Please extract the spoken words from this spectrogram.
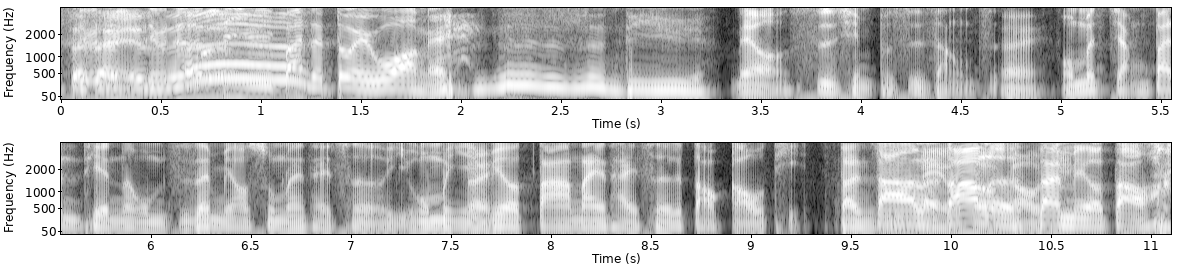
这个你们这是地狱般的对望哎，真的是很地狱。没有事情不是这样子。对，我们讲半天了，我们只在描述那台车而已，我们也没有搭那台车到高铁，但是搭了搭了，但没有到。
